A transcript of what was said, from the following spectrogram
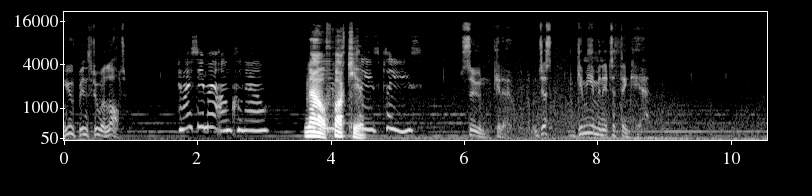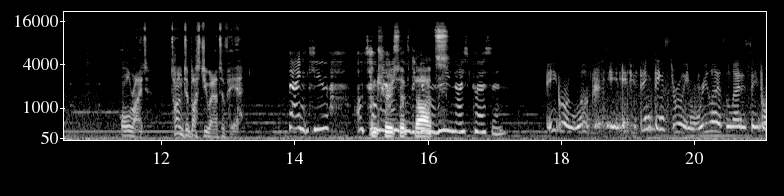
You've been through a lot. Can I see my uncle now? No, Please, fuck you. Please, please. Soon, kiddo. Just give me a minute to think here. All right. Time to bust you out of here. Thank you. I'll tell Intrusive my uncle thoughts. that you're a really nice person. Igor, look. If you think things through, you'll realize the lad is safer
